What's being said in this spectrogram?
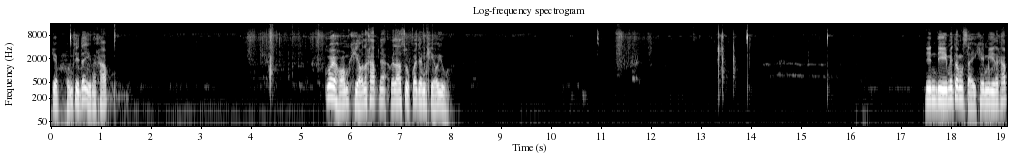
เก็บผลผลิตได้อีกนะครับ กล้วยหอมเขียวนะครับเนี่ยเวลาสุกก็ยังเขียวอยู่ ดินดีไม่ต้องใส่เคมีนะครับ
